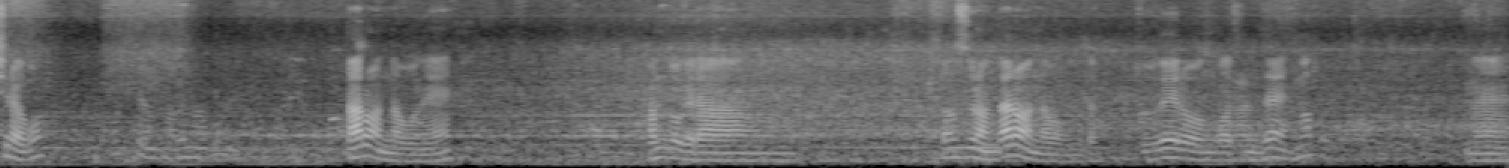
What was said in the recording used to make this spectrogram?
끝이라고? 따로 왔나 보네. 감독이랑 선수랑 따로 왔나 봅니다. 두 대로 온 것 같은데. 네.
